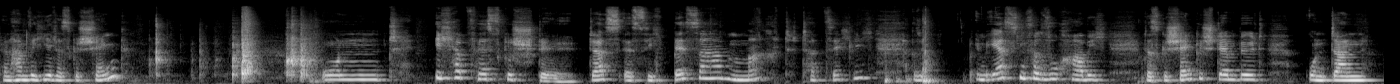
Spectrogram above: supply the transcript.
Dann haben wir hier das Geschenk. Und ich habe festgestellt, dass es sich besser macht, tatsächlich. Also im ersten Versuch habe ich das Geschenk gestempelt und dann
